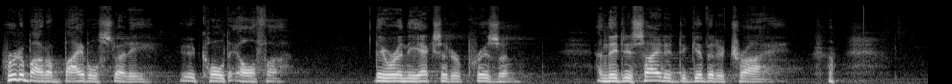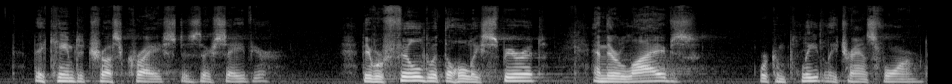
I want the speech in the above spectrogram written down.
heard about a Bible study called Alpha. They were in the Exeter prison and they decided to give it a try. They came to trust Christ as their Savior. They were filled with the Holy Spirit, and their lives were completely transformed.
